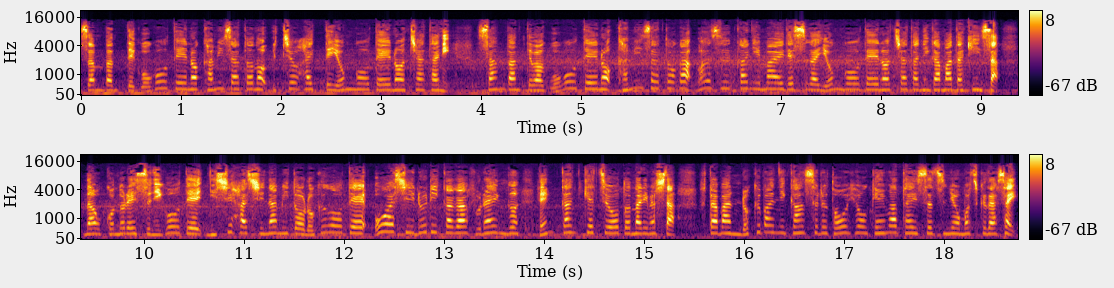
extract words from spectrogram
3番手5号艇の上里の内を入って4号艇の茶谷。3番手は5号艇の上里がわずかに前ですが4号艇の茶谷がまだ僅差。なおこのレース2号艇西橋奈美と6号艇大橋瑠璃香がフライング変換欠用となりました。2番6番に関する投票権は大切にお持ちください。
